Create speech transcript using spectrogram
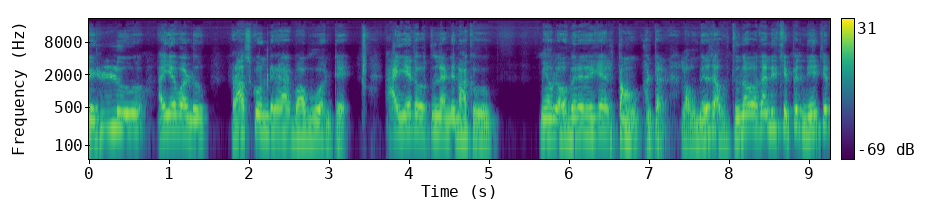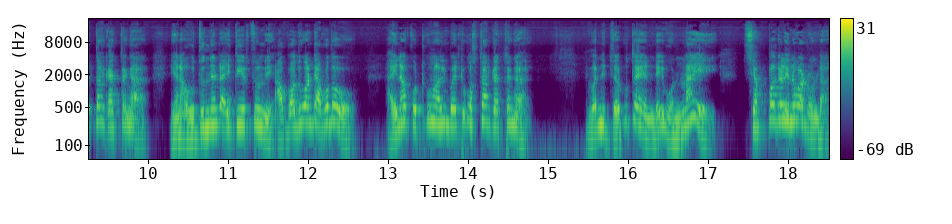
పెళ్ళు అయ్యేవాళ్ళు రాసుకోండి రా బాబు అంటే ఆ ఏది అవుతుందండి మాకు. మేము లవ్ మ్యారేజ్కే వెళ్తాం అంటారు. లవ్ మ్యారేజ్ అవుతుందా అవదా అనేది చెప్పేది నేను చెప్తాను ఖచ్చితంగా. నేను అవుతుందంటే అయి తీరుతుంది. అవ్వదు అంటే అవ్వదు. అయినా కొట్టుకుని వాళ్ళు బయటకు వస్తారు ఖచ్చితంగా. ఇవన్నీ జరుగుతాయండి ఉన్నాయి. చెప్పగలిగిన వాడు ఉండాలి.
